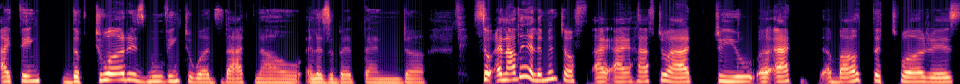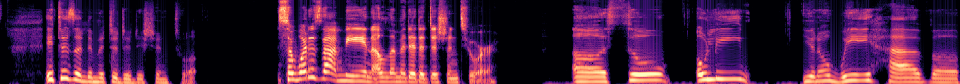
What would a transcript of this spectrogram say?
I think the tour is moving towards that now, Elizabeth. And uh, so another element of I, I, have to add to you uh, add about the tour is it is a limited edition tour. So what does that mean? A limited edition tour? Uh, so only you know we have uh,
